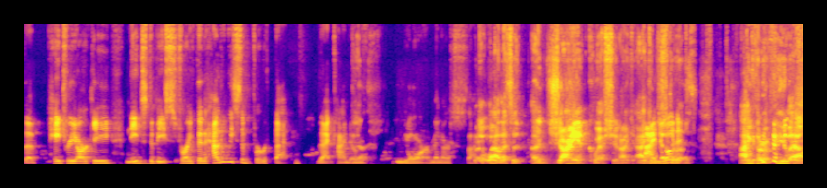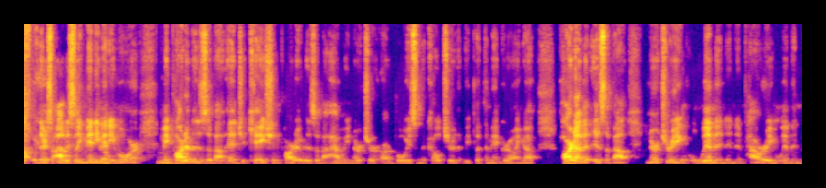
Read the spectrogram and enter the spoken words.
the patriarchy needs to be strengthened? How do we subvert that that kind of Yeah. norm in our society? Wow, that's a, a giant question. I, I, I know it is. I can throw a few out, and there's obviously many, many more. I mean, Mhm. part of it is about education. Part of it is about how Mm. we nurture our boys and the culture that we put them in growing up. Part of it is about nurturing women and empowering women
